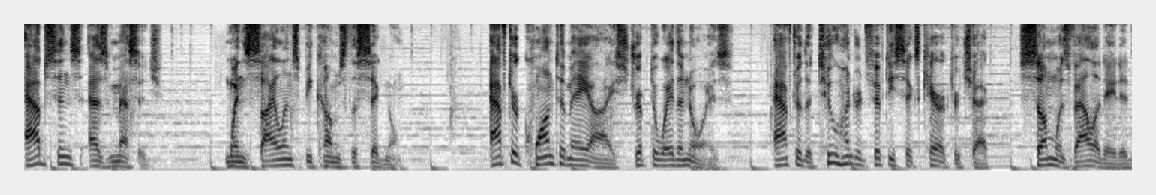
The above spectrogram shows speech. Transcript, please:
Absence as message, when silence becomes the signal. After quantum AI stripped away the noise, after the 256 character check, sum was validated,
